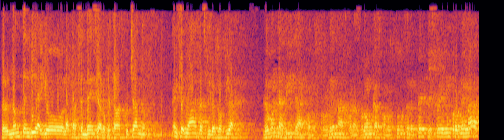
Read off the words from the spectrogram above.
Pero no entendía yo la trascendencia de lo que estaba escuchando enseñanzas, filosofías. Luego en la vida, con los problemas, con las broncas, con los tubos, de repente estoy en un problema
